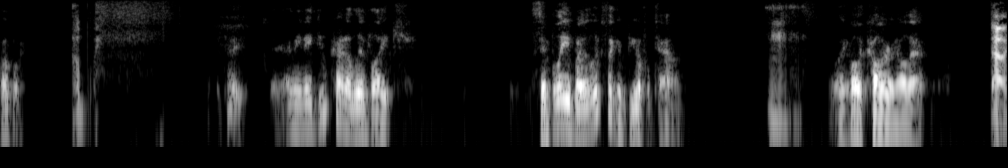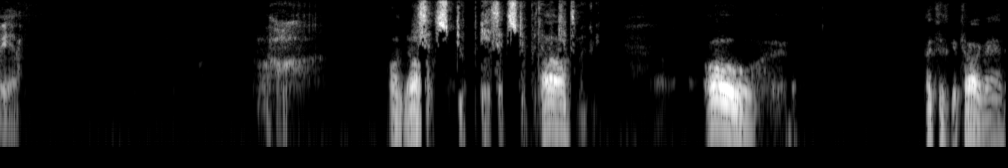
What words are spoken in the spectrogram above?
oh boy. oh boy. I I mean, they do kind of live like simply, but it looks like a beautiful town. hmm Like all the color and all that. Oh yeah. Oh no! He said stupid. He said stupid in Oh. the kids movie. Oh, that's his guitar, man.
